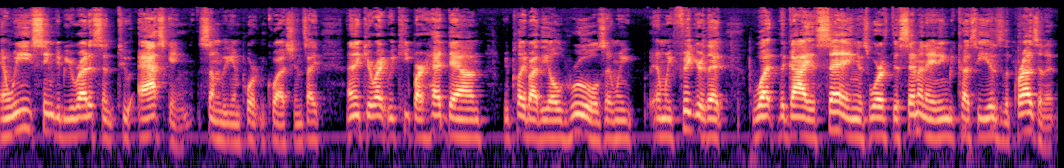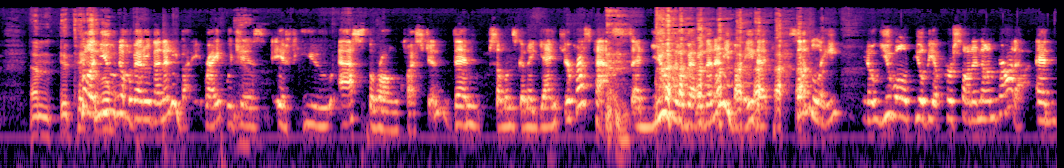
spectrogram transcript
and we seem to be reticent to asking some of the important questions. I, I think you're right. We keep our head down. We play by the old rules, and we and we figure that what the guy is saying is worth disseminating because he is the president. And it takes. Well, and you know better than anybody, right? Which is if you ask the wrong question, then someone's going to yank your press pass, and you know better than anybody that suddenly, you know, you won't. You'll be a persona non grata, and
